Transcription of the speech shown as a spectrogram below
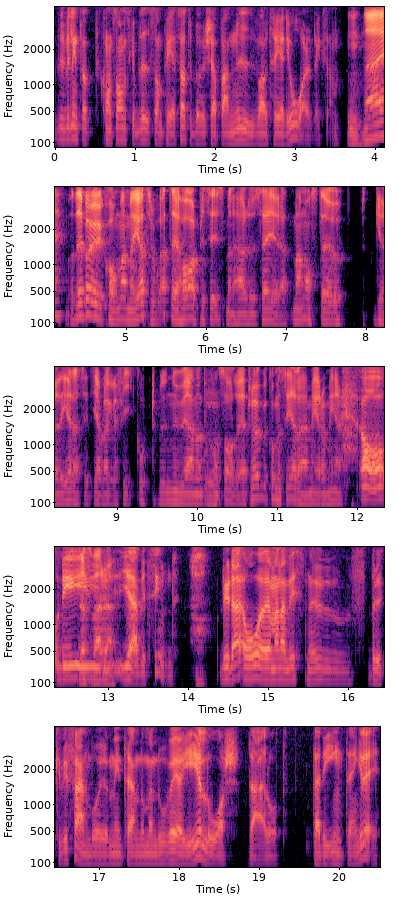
Vi vill inte att konsolen ska bli som PC, att du behöver köpa en ny var tredje år liksom. Nej, och det börjar ju komma, men jag tror att det har precis med det här du säger, att man måste uppgradera sitt jävla grafikkort nu även på konsoler. Jag tror att vi kommer se det här mer och mer. Ja, och det är Dessvärre. ju jävligt synd. Och det är där, och jag menar visst, nu brukar vi fanboy om Nintendo, men då vill jag ge eloge däråt. Där det inte är en grej.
